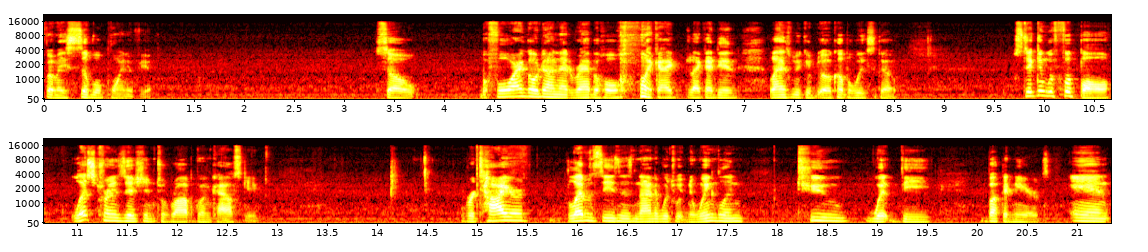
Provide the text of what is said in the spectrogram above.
from a civil point of view. So, before I go down that rabbit hole like I like I did last week or a couple weeks ago, sticking with football, let's transition to Rob Gronkowski. Retired 11 seasons, nine of which with New England, two with the Buccaneers. And,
